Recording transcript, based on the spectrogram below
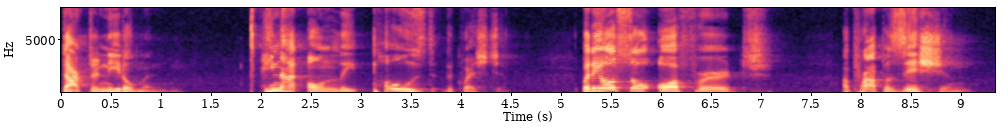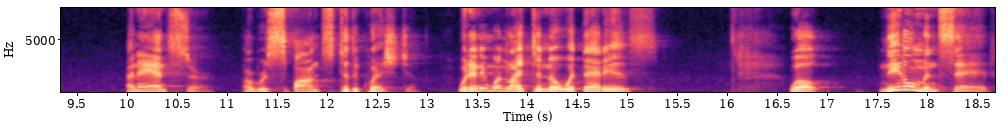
Dr. Needleman, he not only posed the question, but he also offered a proposition, an answer, a response to the question. Would anyone like to know what that is? Well, Needleman said,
